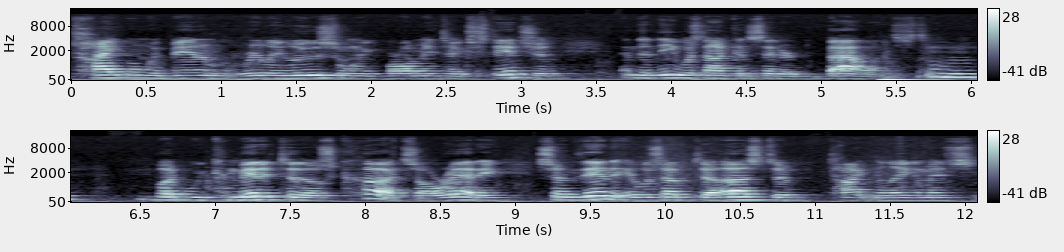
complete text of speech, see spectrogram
tight when we bent them, really loose when we brought them into extension, and the knee was not considered balanced. Mm-hmm. But we committed to those cuts already, so then it was up to us to tighten the ligaments,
